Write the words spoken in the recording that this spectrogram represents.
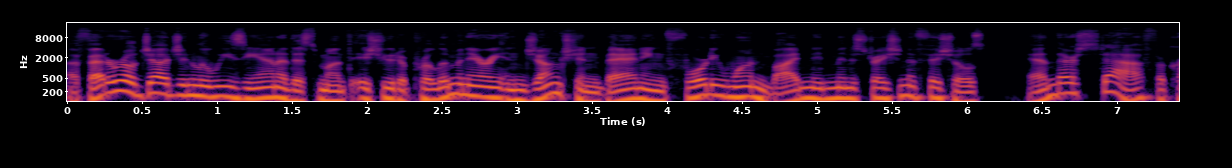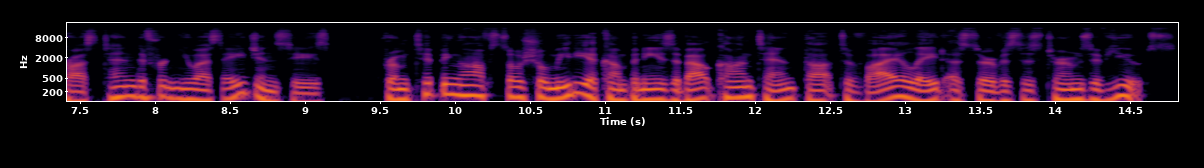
A federal judge in Louisiana this month issued a preliminary injunction banning 41 Biden administration officials and their staff across 10 different U.S. agencies from tipping off social media companies about content thought to violate a service's terms of use.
